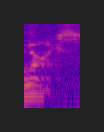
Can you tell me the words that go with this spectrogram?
Nice.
